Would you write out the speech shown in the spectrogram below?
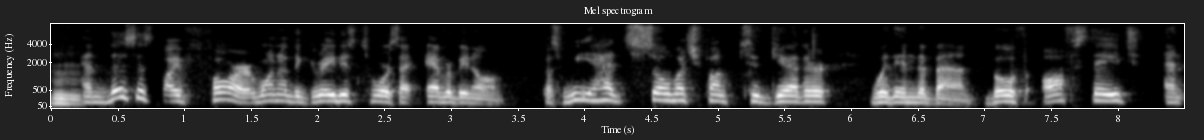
mm-hmm. and this is by far one of the greatest tours I've ever been on because we had so much fun together within the band, both off stage and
